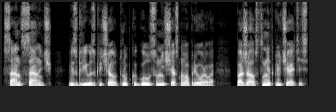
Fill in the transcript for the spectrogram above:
«Сан Саныч!» — визгливо закричала трубка голосом несчастного Априорова. «Пожалуйста, не отключайтесь!»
